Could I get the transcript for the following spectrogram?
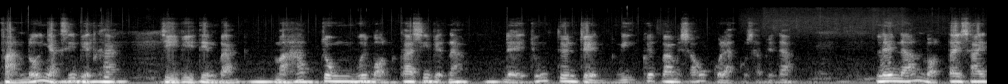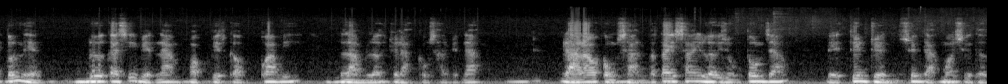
phản đối nhạc sĩ việt khang chỉ vì tiền bạc mà hát chung với bọn ca sĩ việt nam để chúng tuyên truyền nghị quyết 36 của đảng cộng sản việt nam lên án bọn tay sai tuấn hiền đưa ca sĩ việt nam hoặc việt cộng qua mỹ làm lợi cho Đảng Cộng sản Việt Nam. Đà đao Cộng sản và tay sai lợi dụng tôn giáo để tuyên truyền xuyên tạc mọi sự thật.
